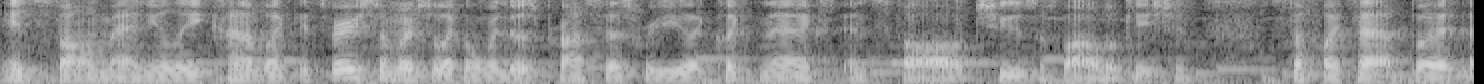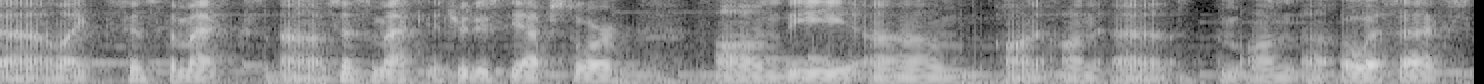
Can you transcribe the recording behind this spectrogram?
install manually, kind of like it's very similar to like a Windows process where you like click next, install, choose a file location, stuff like that. But uh, like since the Mac, uh, since the Mac introduced the App Store on the um, on on uh, on uh, OS X,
